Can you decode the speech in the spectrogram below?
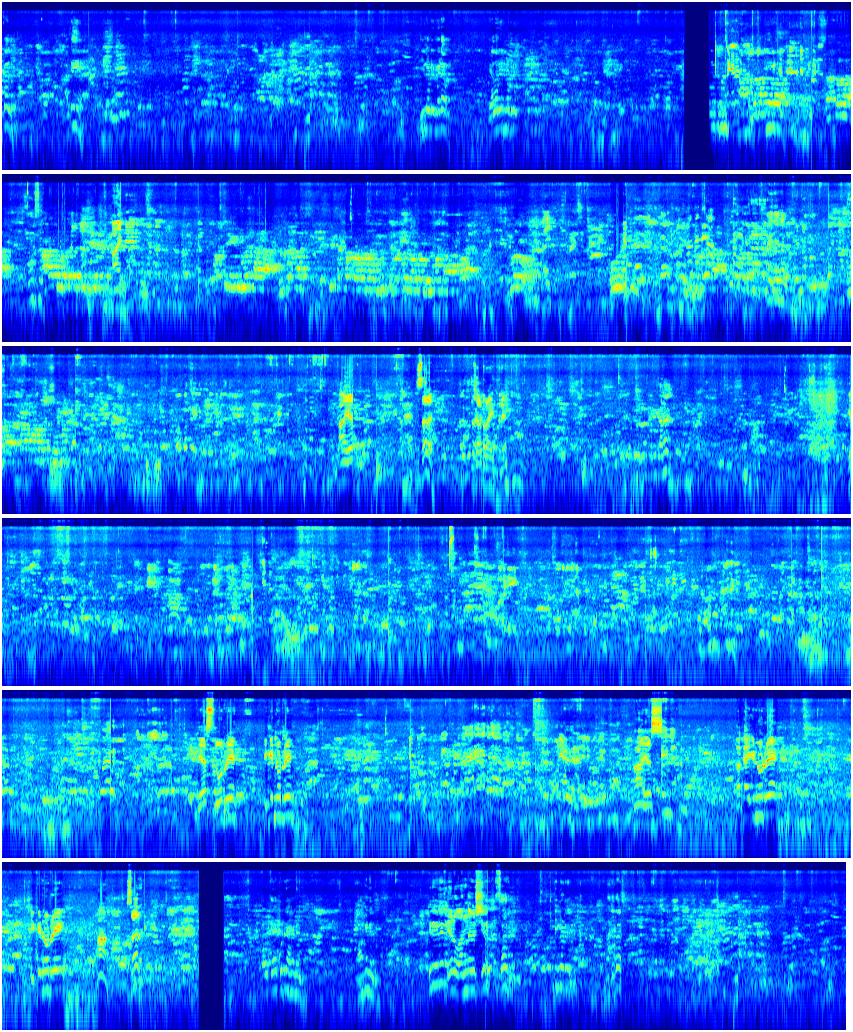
ಹೇಳು ಒಂದು ನಿಮಿಷ ಸರ್ ಮತ್ತೆ ಅಂಕಲ್ ಆಂಟಿ ಇಲ್ಲಿ ನೋಡ್ರಿ ಮೇಡಮ್ ಎಲ್ಲರೂ ಇಲ್ಲಿ ನೋಡ್ರಿ ಆಯ್ತು ಹಾಂ ಸರ್ ಸರ್ ಆಯ್ತು ರೀ. ಎಸ್ ನೋಡ್ರಿ. ಟಿಕೆಟ್ ನೋಡ್ರಿ. ಹಾಂ ಎಸ್ ಕಾಕ ಕಡೆ ನೋಡ್ರಿ. ಕಡೆ ನೋಡ್ರಿ. ಹಾಂ ಸರ್ ಓಕೆ ಕೊಡ್ರಿ ಹಂಗೆ ನಿಲ್ರಿ. ಹೇಳು ಒಂದು ನಿಮಿಷ. ಸರ್. ಇಲ್ಲಿ ನೋಡ್ರಿ.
